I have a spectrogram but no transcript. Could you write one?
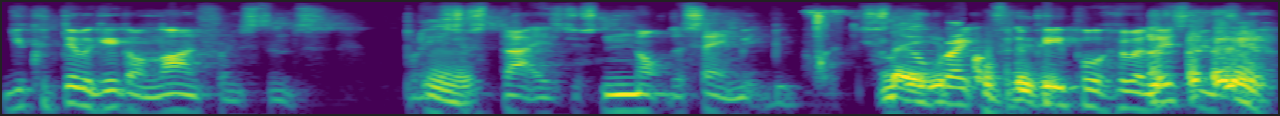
you could do a gig online, for instance, but it's Mm. just that is just not the same. It, it's still Mate, great for the people who are listening to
